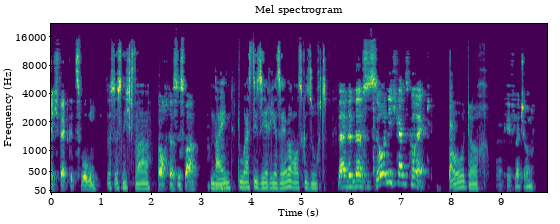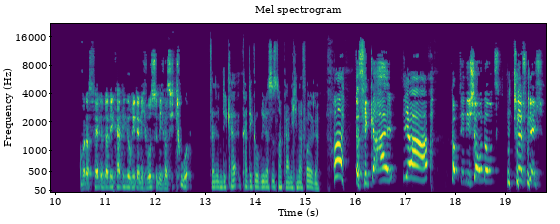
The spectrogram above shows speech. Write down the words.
Ich werde gezwungen. Das ist nicht wahr. Doch, das ist wahr. Nein, du hast die Serie selber rausgesucht. Das ist so nicht ganz korrekt. Oh doch. Okay, vielleicht schon. Aber das fällt unter die Kategorie, denn ich wusste nicht, was ich tue. Fällt in die Ka Kategorie, das ist noch gar nicht in der Folge. Ha! Das ist egal! Ja! Kommt in die Shownotes. Schriftlich.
